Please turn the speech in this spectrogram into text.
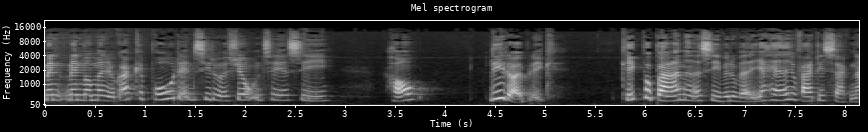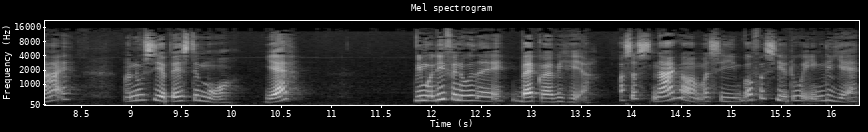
Men, men hvor man jo godt kan bruge den situation til at sige, hov, lige et øjeblik. Kig på barnet og sige, ved du hvad, jeg havde jo faktisk sagt nej, og nu siger bedstemor, ja, vi må lige finde ud af, hvad gør vi her? Og så snakke om at sige, hvorfor siger du egentlig ja,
